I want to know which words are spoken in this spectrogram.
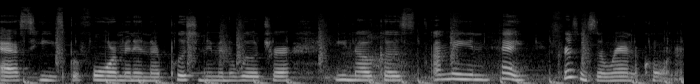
as he's performing and they're pushing him in the wheelchair. You know, because I mean, hey, Christmas is around the corner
